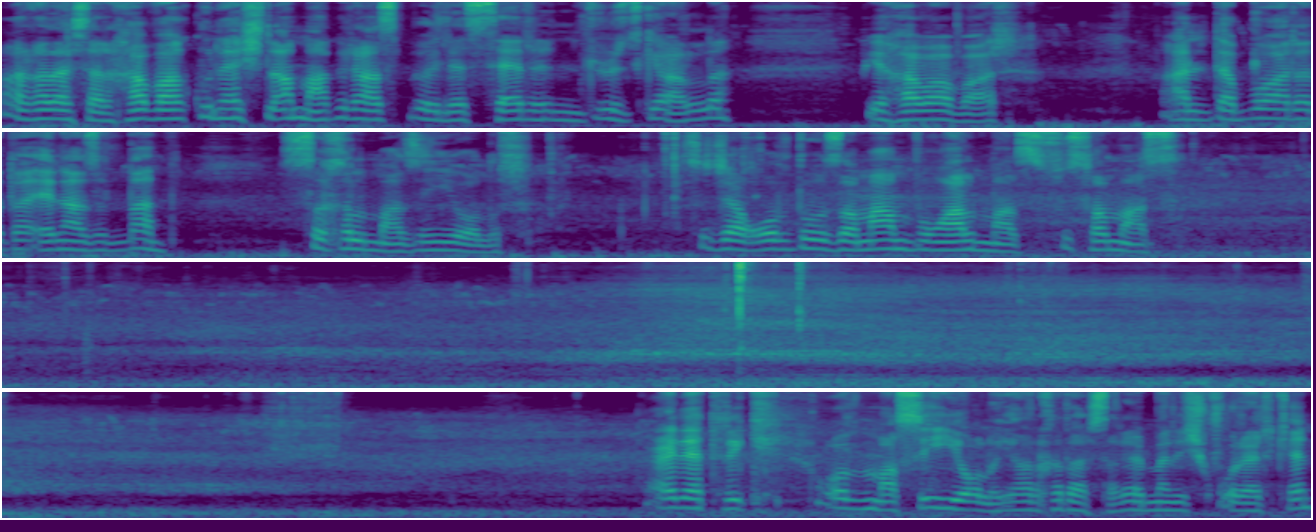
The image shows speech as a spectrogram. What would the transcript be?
Arkadaşlar hava güneşli ama biraz böyle serin, rüzgarlı bir hava var. Ali de bu arada en azından sıkılmaz, iyi olur. Sıcak olduğu zaman bunalmaz, susamaz. Elektrik olması iyi oluyor arkadaşlar hemen iş kurarken.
